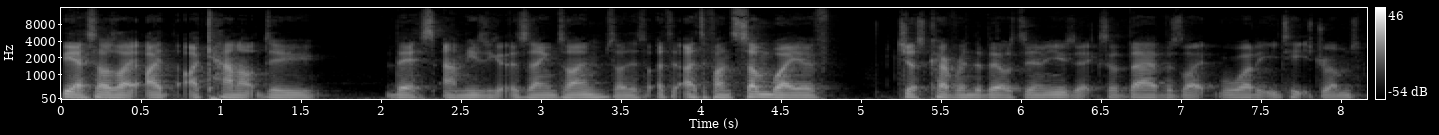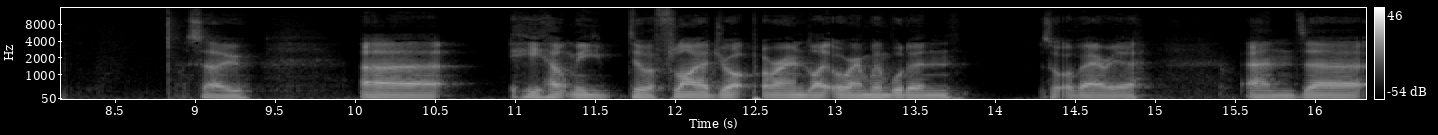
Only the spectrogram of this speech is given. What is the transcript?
yeah, so I was like, I I cannot do this and music at the same time. So I, just, I had to find some way of just covering the bills doing music. So Dad was like, well, why don't you teach drums? So uh, he helped me do a flyer drop around like around Wimbledon sort of area, and uh,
